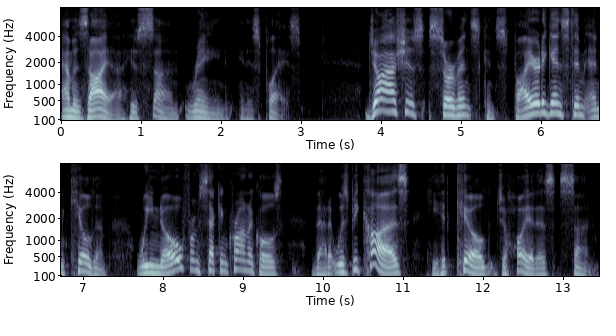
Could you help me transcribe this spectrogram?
Amaziah, his son, reigned in his place. Joash's servants conspired against him and killed him. We know from Second Chronicles that it was because he had killed Jehoiada's son.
